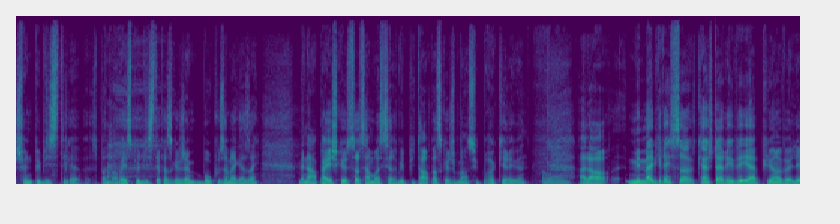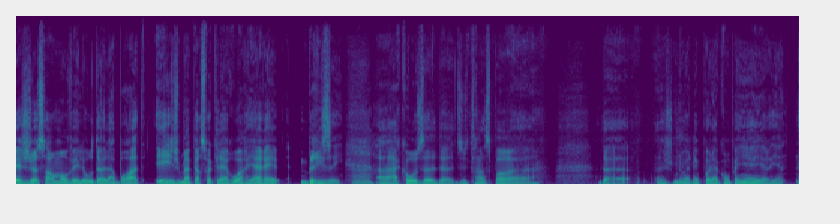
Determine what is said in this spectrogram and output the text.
je fais une publicité. C'est pas une mauvaise publicité parce que j'aime beaucoup ce magasin. Mais n'empêche que ça, ça m'a servi plus tard parce que je m'en suis procuré une. Alors, mais malgré ça, quand je suis arrivé à Puy-en-Velay, je sors mon vélo de la boîte et je m'aperçois que la roue arrière est brisée Ah. euh, à cause de- de- du transport euh, de. Je nommerai pas la compagnie aérienne.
